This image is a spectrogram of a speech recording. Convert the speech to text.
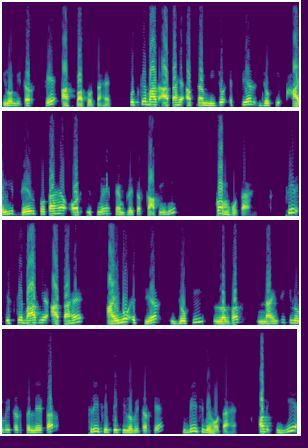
किलोमीटर के आसपास होता है। उसके बाद आता है अपना मीजोस्फीयर, जो कि हाईली डेंस होता है और इसमें टेम्परेचर काफ़ी ही कम होता है। फिर इसके बाद में आता है आइनोस्फीयर, जो कि लगभग 90 किलोमीटर से लेकर 350 किलोमीटर के बीच में होता है। अब ये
